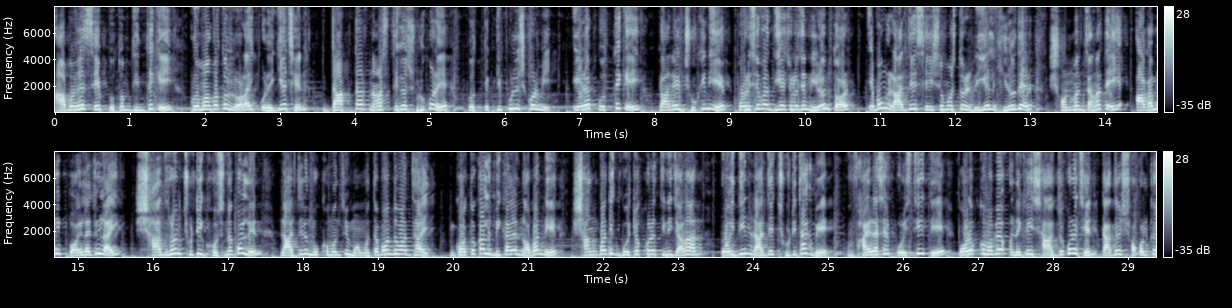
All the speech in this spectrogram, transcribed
আবহে সেই প্রথম দিন থেকেই ক্রমাগত লড়াই করে গিয়েছেন ডাক্তার, নার্স থেকে শুরু করে প্রত্যেকটি পুলিশ কর্মী। এরা প্রত্যেকেই প্রাণের ঝুঁকি নিয়ে পরিষেবা দিয়ে চলেছেন নিরন্তর এবং রাজ্যে সেই সমস্ত রিয়েল হিরোদের সম্মান জানাতেই আগামী পয়লা জুলাই সাধারণ ছুটি ঘোষণা করলেন রাজ্যের মুখ্যমন্ত্রী মমতা বন্দ্যোপাধ্যায়। গতকাল বিকালে নবান্নে সাংবাদিক বৈঠক করে তিনি জানান ওই দিন রাজ্যে ছুটি থাকবে, ভাইরাসের পরিস্থিতিতে পরোক্ষভাবে অনেকেই সাহায্য করেছেন তাদের সকলকে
